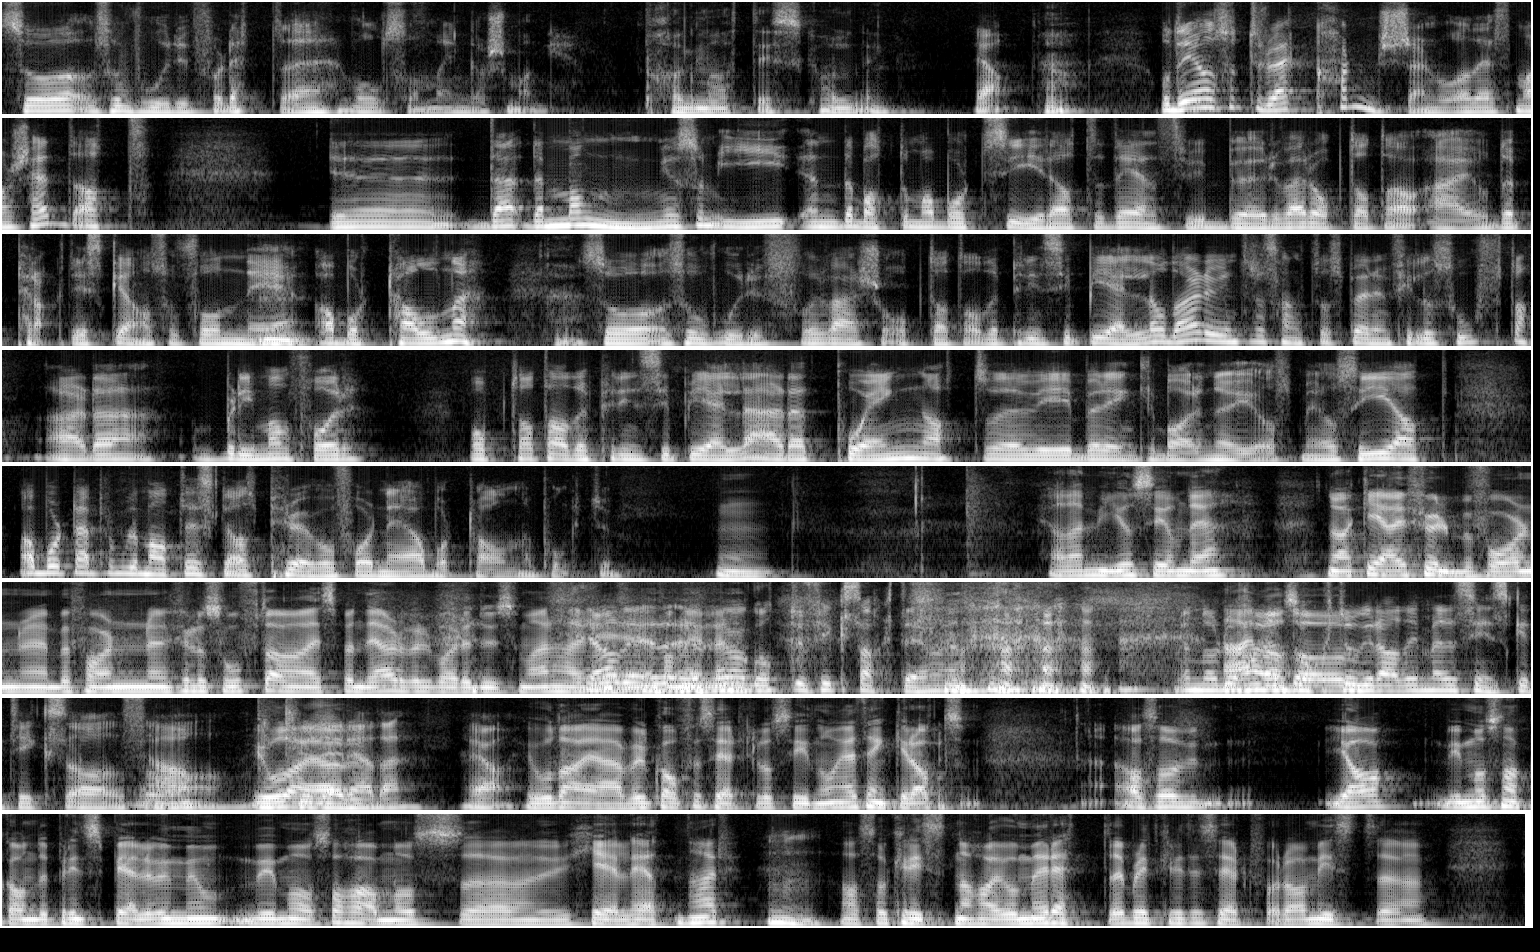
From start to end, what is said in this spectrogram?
Så, så hvorfor dette voldsomme engasjementet? Pragmatisk holdning. Ja. ja. Og det også tror jeg kanskje er noe av det som har skjedd. at det, er mange som i en debatt om abort sier at det eneste vi bør være opptatt av, er jo det praktiske, altså få ned mm. aborttallene. Så, så, hvorfor være så opptatt av det prinsipielle? Og da er det jo interessant å spørre en filosof, da. Det, blir man for opptatt av det prinsipielle? Er det et poeng at eh, vi bør egentlig bare nøye oss med å si at abort er problematisk, la oss prøve å få ned aborttallene, punktum. Mm. Ja, det er mye å si om det. Nå er ikke jeg fullbefaren filosof, da, Espen. Det er det vel bare du som er her ja, det, i panelet. Det var godt du fikk sagt det. Men, men når du Nei, har altså, doktorgrad i medisinsk etikk, så, så ja, jo, da, jeg, jeg deg. Ja. Jo da, jeg er vel kvalifisert til å si noe. Jeg tenker at altså, ja, vi må snakke om det prinsipielle. Vi, vi, må også ha med oss uh, helheten her. Mm. Altså, Kristne har jo med rette blitt kritisert for å miste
